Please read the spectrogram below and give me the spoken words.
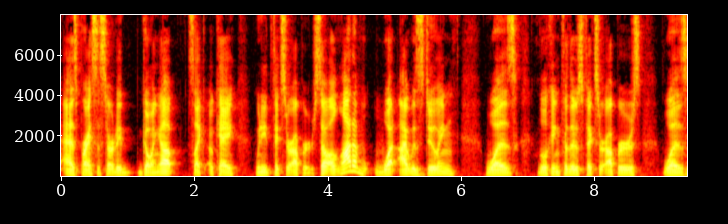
as prices started going up. It's like, okay, we need fixer uppers. So a lot of what I was doing was looking for those fixer uppers, was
